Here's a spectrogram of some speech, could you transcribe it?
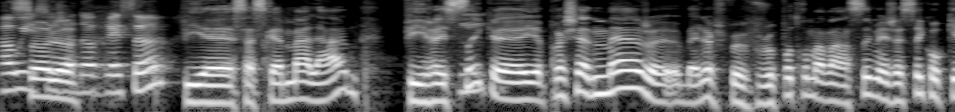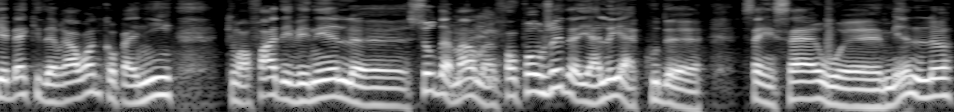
Ah oui, Ça, j'adorerais ça. Puis euh, ça serait malade. Puis je sais que euh, prochainement, je, ben là, je peux, je veux pas trop m'avancer, mais je sais qu'au Québec, il devrait y avoir une compagnie qui va faire des vinyles euh, sur demande. Dans le fond, pas obligé d'y aller à coût de 500 ou euh, 1000, là.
